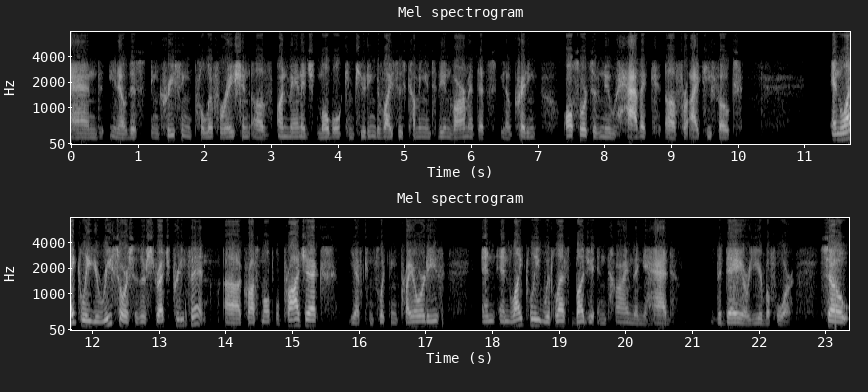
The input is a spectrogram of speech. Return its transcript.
and you know this increasing proliferation of unmanaged mobile computing devices coming into the environment that's you know creating all sorts of new havoc uh, for IT folks. And likely your resources are stretched pretty thin uh, across multiple projects. You have conflicting priorities, and, and likely with less budget and time than you had the day or year before. So,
